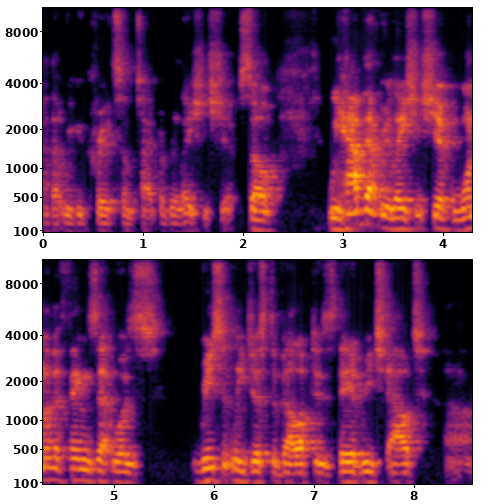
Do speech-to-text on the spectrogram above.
I thought we could create some type of relationship. So we have that relationship. One of the things that was recently just developed is they had reached out uh,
